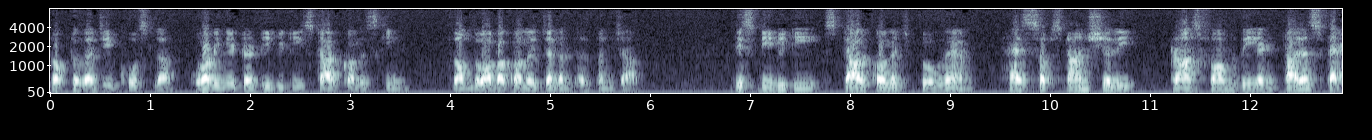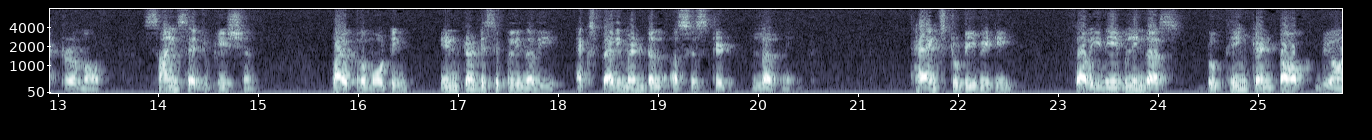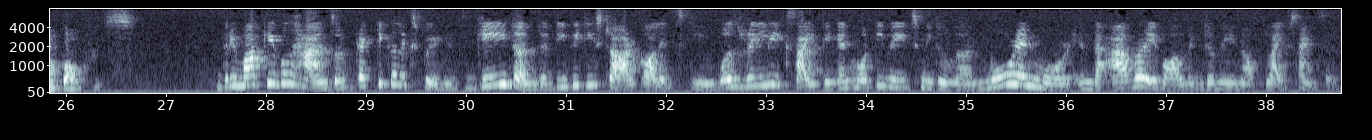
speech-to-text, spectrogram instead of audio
Dr. Rajiv Khosla, Coordinator DBT Star College Scheme from Doaba College, Jalandhar, Punjab. This DBT Star College program has substantially transformed the entire spectrum of science education by promoting interdisciplinary experimental assisted learning. Thanks to DBT for enabling us to think and talk beyond boundaries. The remarkable hands-on practical experience gained under DBT Star College scheme was really exciting and motivates me to learn more and more in the ever-evolving domain of life sciences.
